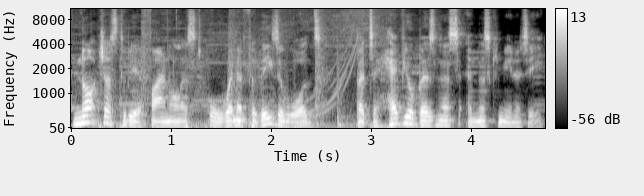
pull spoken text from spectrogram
not just to be a finalist or winner for these awards, but to have your business in this community.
